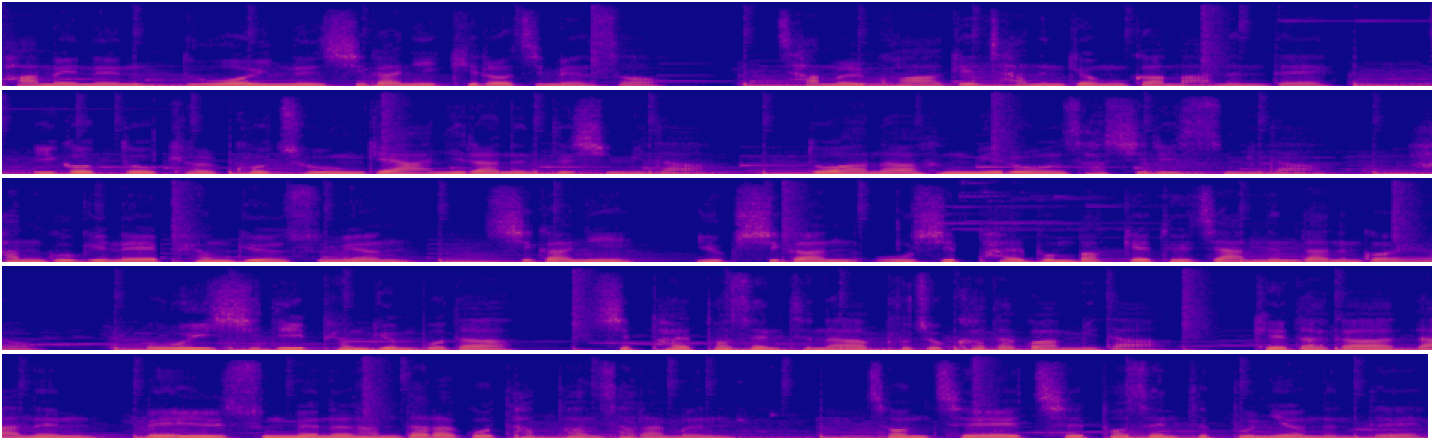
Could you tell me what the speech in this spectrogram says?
밤에는 누워있는 시간이 길어지면서 잠을 과하게 자는 경우가 많은데 이것도 결코 좋은 게 아니라는 뜻입니다. 또 하나 흥미로운 사실이 있습니다. 한국인의 평균 수면 시간이 6시간 58분밖에 되지 않는다는 거예요. OECD 평균보다 18%나 부족하다고 합니다. 게다가 나는 매일 숙면을 한다라고 답한 사람은 전체의 7% 뿐이었는데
